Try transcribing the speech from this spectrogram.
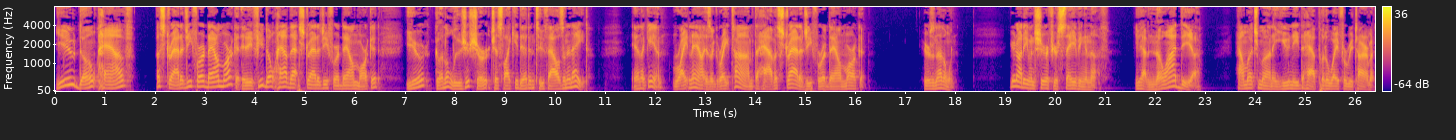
You don't have a strategy for a down market, and if you don't have that strategy for a down market, you're going to lose your shirt just like you did in 2008. And again, right now is a great time to have a strategy for a down market. Here's another one. You're not even sure if you're saving enough. You have no idea how much money you need to have put away for retirement.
